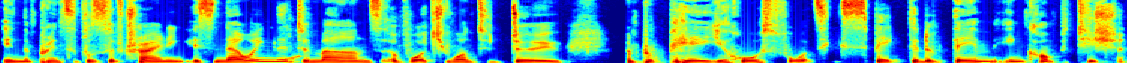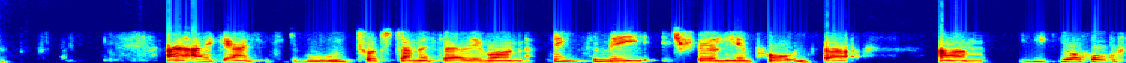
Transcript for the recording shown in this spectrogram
in the principles of training, is knowing the demands of what you want to do and prepare your horse for what's expected of them in competition. I, again, just- we touched on this earlier on. I think for me, it's really important that um, your horse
